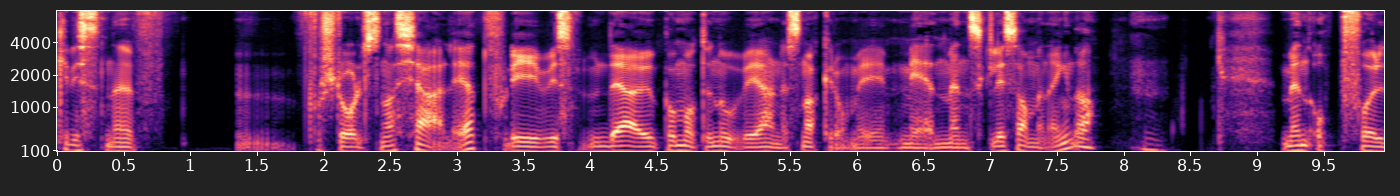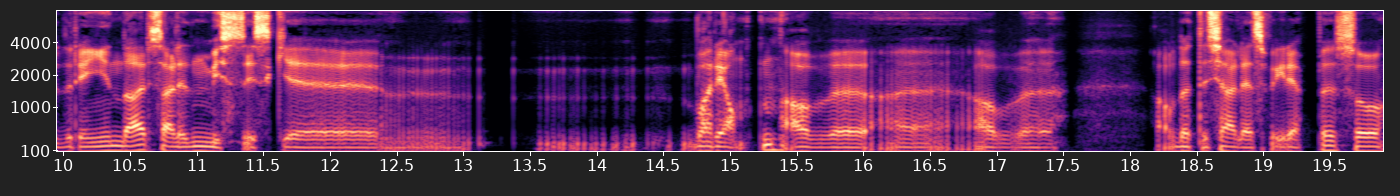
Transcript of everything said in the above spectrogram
kristne forståelsen av kjærlighet, fordi hvis, det er jo på en måte noe vi gjerne snakker om i medmenneskelig sammenheng, da. Mm. Men oppfordringen der, særlig den mystiske øh, varianten av, øh, av, øh, av dette kjærlighetsbegrepet, så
